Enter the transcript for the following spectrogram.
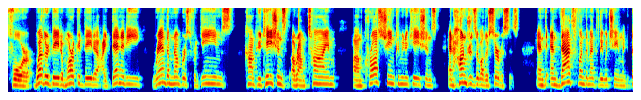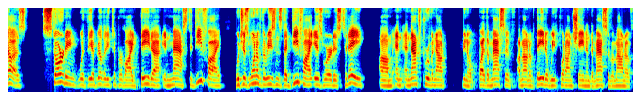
for weather data, market data, identity, random numbers for games, computations around time, um, cross chain communications, and hundreds of other services. And, and that's fundamentally what Chainlink does, starting with the ability to provide data in mass to DeFi, which is one of the reasons that DeFi is where it is today. Um, and, and that's proven out, you know, by the massive amount of data we've put on chain and the massive amount of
